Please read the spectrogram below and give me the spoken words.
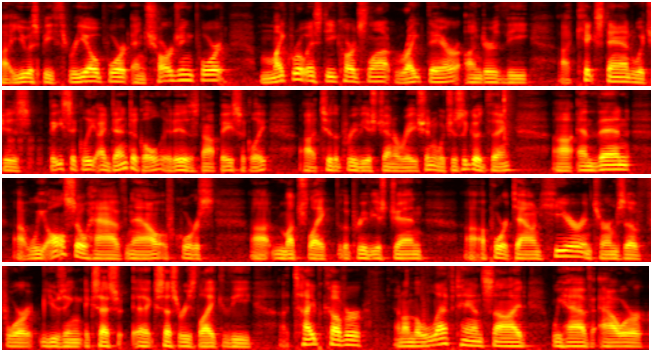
uh, USB 3.0 port, and charging port. Micro SD card slot right there under the uh, kickstand, which is basically identical. It is, not basically, uh, to the previous generation, which is a good thing. Uh, and then uh, we also have now, of course, much like the previous gen, uh, a port down here in terms of for using access accessories like the uh, type cover. And on the left hand side, we have our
